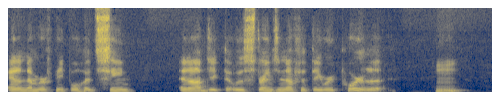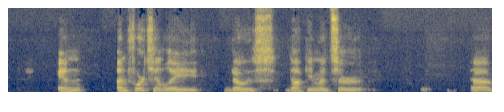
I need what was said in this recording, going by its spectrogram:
and a number of people had seen an object that was strange enough that they reported it. Mm. And unfortunately, those documents are uh,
